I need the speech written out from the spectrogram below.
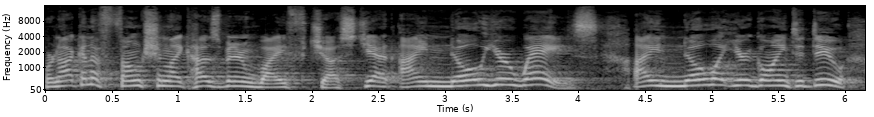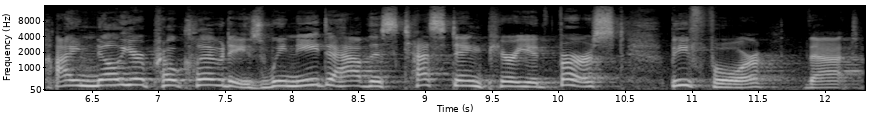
We're not going to function like husband and wife just yet. I know your ways. I know what you're going to do. I know your proclivities. We need to have this testing period first before that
